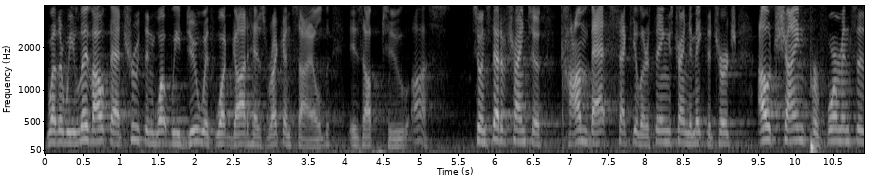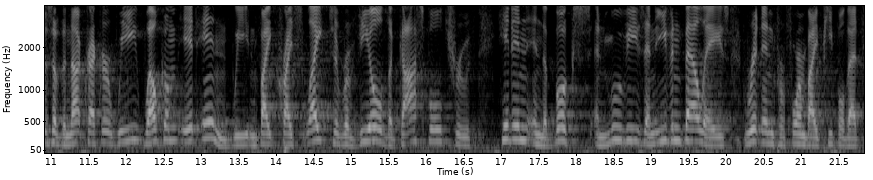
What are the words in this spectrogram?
Whether we live out that truth in what we do with what God has reconciled is up to us. So instead of trying to combat secular things, trying to make the church outshine performances of the Nutcracker, we welcome it in. We invite Christ's light to reveal the gospel truth hidden in the books and movies and even ballets written and performed by people that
